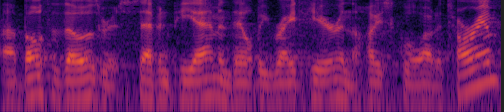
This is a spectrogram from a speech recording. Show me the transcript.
Uh, both of those are at 7 p.m. and they'll be right here in the high school auditorium.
